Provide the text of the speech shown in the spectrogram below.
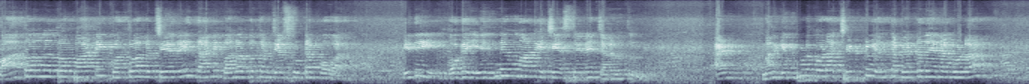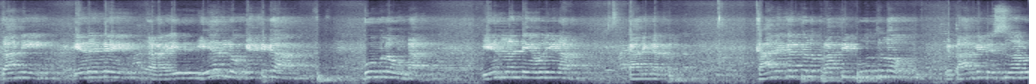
పాత వాళ్ళతో పాటి కొత్త వాళ్ళు చేరి దాన్ని బలోపేతం చేసుకుంటా పోవాలి. ఇది ఒక యజ్ఞం మాదిరి చేస్తేనే జరుగుతుంది. అండ్ మనకి ఎప్పుడు కూడా చెట్టు ఎంత పెద్దదైనా కూడా దాని ఏదైతే ఏర్లు గట్టిగా భూమిలో ఉండాలి. ఏర్లు అంటే ఎవరైనా కార్యకర్తలు. కార్యకర్తలు ప్రతి బూత్లో టార్గెట్ ఇస్తున్నారు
